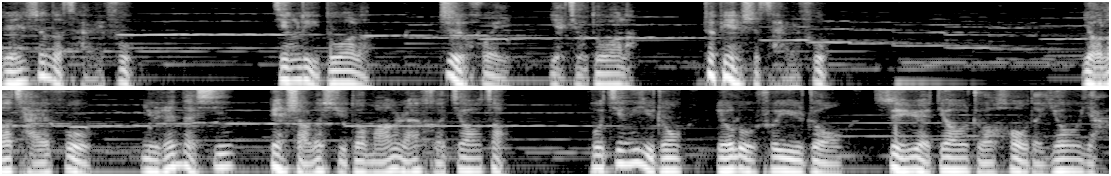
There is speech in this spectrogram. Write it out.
人生的财富，经历多了，智慧也就多了，这便是财富。有了财富，女人的心便少了许多茫然和焦躁，不经意中流露出一种岁月雕琢后的优雅。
